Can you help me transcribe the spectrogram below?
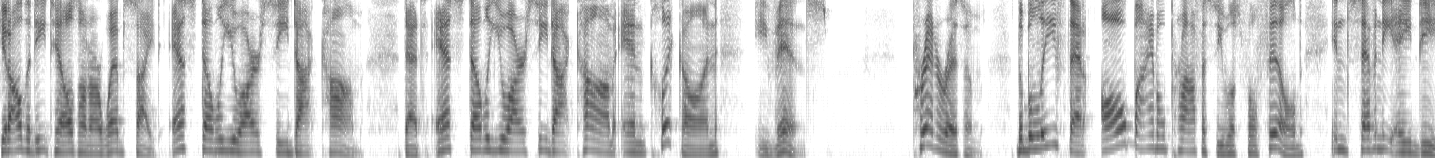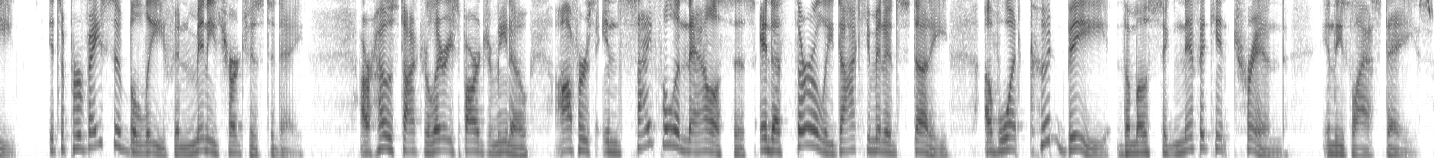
Get all the details on our website, swrc.com. That's swrc.com and click on Events. Preterism, the belief that all Bible prophecy was fulfilled in 70 AD. It's a pervasive belief in many churches today. Our host, Dr. Larry Spargimino, offers insightful analysis and a thoroughly documented study of what could be the most significant trend in these last days.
